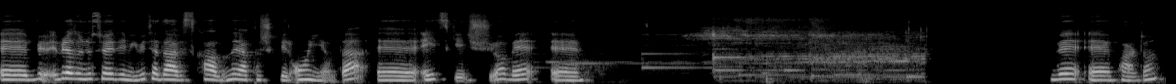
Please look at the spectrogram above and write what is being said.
Biraz önce söylediğim gibi tedavisi kaldığında yaklaşık bir 10 yılda AIDS gelişiyor ve ve pardon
